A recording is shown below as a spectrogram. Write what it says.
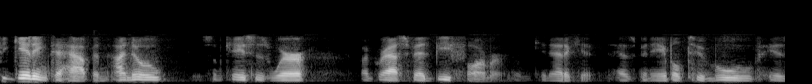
beginning to happen. I know some cases where a grass-fed beef farmer in Connecticut has been able to move his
